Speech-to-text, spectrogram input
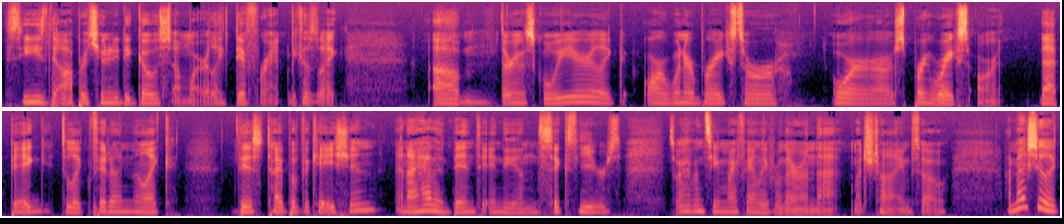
seize the opportunity to go somewhere like different because like um during the school year like our winter breaks or or our spring breaks aren't that big to like fit in like this type of vacation and I haven't been to India in 6 years. So I haven't seen my family from there in that much time. So I'm actually like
